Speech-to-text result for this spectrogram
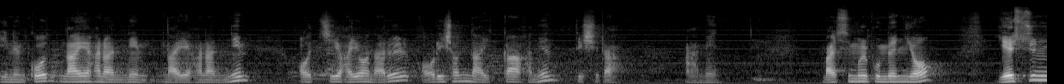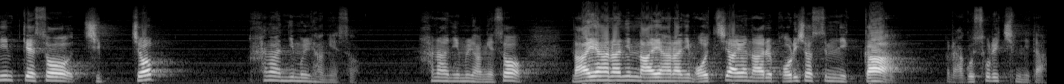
이는 곧 나의 하나님 나의 하나님 어찌하여 나를 버리셨나이까 하는 뜻이라. 아멘. 말씀을 보면요. 예수님께서 직접 하나님을 향해서 하나님을 향해서 나의 하나님 나의 하나님 어찌하여 나를 버리셨습니까? 라고 소리칩니다.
